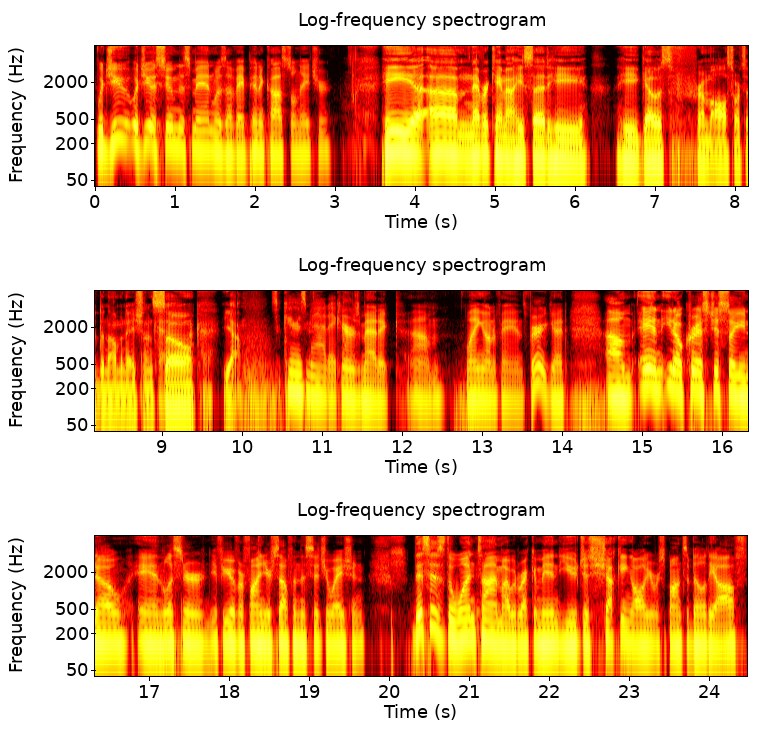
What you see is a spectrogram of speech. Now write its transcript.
Would you would you assume this man was of a Pentecostal nature? He um, never came out. He said he he goes from all sorts of denominations. Okay, So okay. yeah, so charismatic. charismatic, um, laying on of hands. Very good. Um, and, you know, Chris, just so you know, and listener, if you ever find yourself in this situation, this is the one time I would recommend you just shucking all your responsibility off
